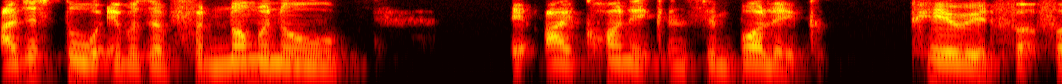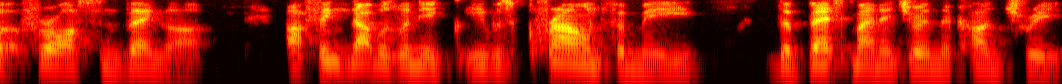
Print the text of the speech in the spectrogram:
I just thought it was a phenomenal iconic and symbolic period for, for, for arsene wenger. I think that was when he, he was crowned for me the best manager in the country.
